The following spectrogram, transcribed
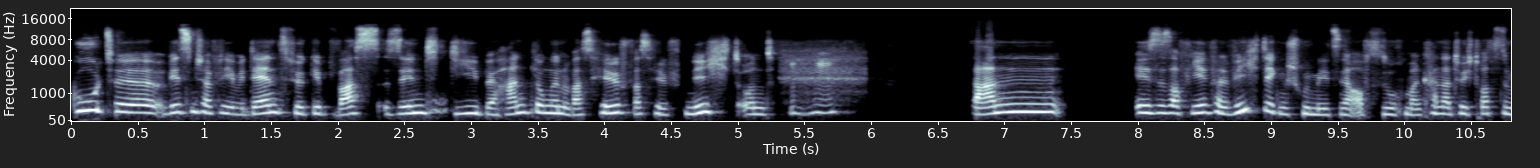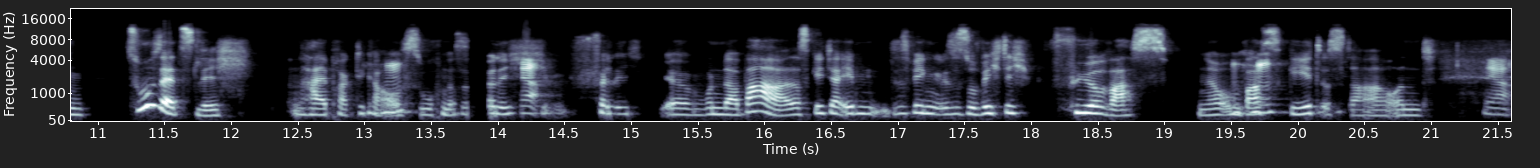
gute wissenschaftliche Evidenz für gibt, was sind die Behandlungen, was hilft, was hilft nicht. Und mhm. dann ist es auf jeden Fall wichtig, einen Schulmediziner aufzusuchen. Man kann natürlich trotzdem zusätzlich einen Heilpraktiker mhm. aussuchen. Das ist völlig, ja. völlig äh, wunderbar. Das geht ja eben, deswegen ist es so wichtig, für was. Ne? Um mhm. was geht es da? Und ja.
